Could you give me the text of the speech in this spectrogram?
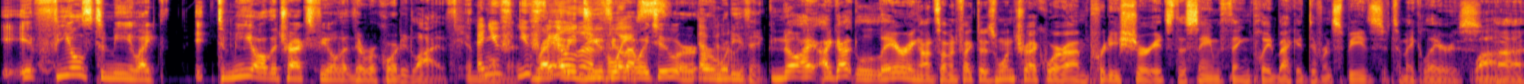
it feels to me like. It, to me, all the tracks feel that they're recorded live. In the And you- moment. you right? I feel mean, do the you feel that way too, or, or what do you think? No, I, I got layering on some. In fact, there's one track where I'm pretty sure it's the same thing played back at different speeds to make layers. Wow. Uh,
